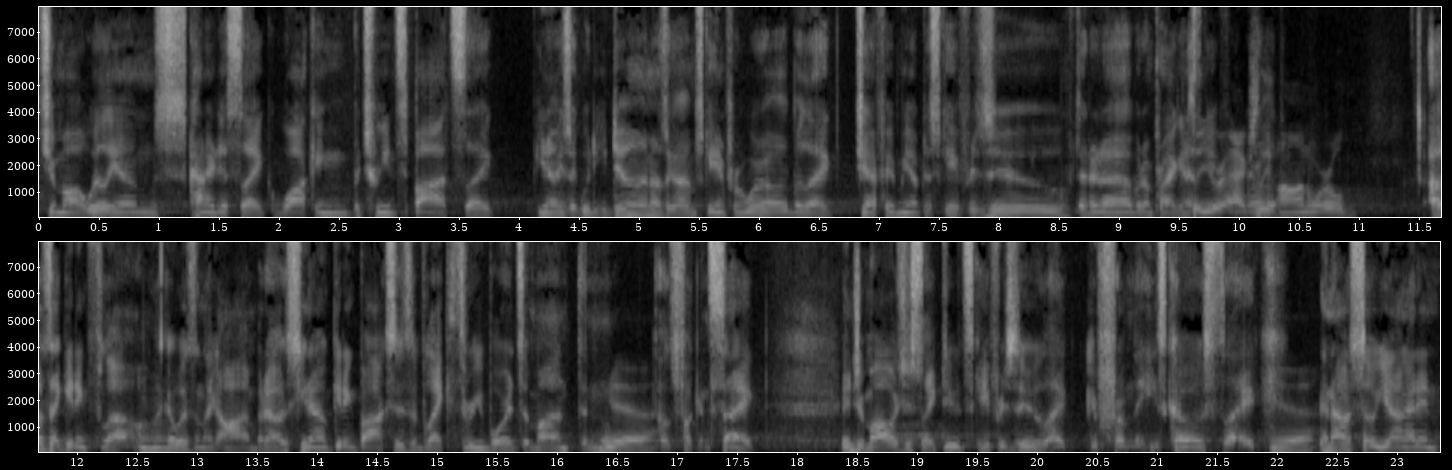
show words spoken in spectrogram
Jahmal Williams, kind of just like walking between spots. Like, you know, he's like, "What are you doing?" I was like, "Oh, I'm skating for World," but like Jeff hit me up to skate for Zoo, da da da. But I'm probably gonna. so you were actually World. on World? I was like getting flow. Like I mm-hmm. wasn't like on, but I was, you know, getting boxes of like three boards a month, and Yeah. I was fucking psyched. And Jahmal was just like, dude, skate for Zoo, like you're from the East Coast, like. Yeah. And I was so young, I didn't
